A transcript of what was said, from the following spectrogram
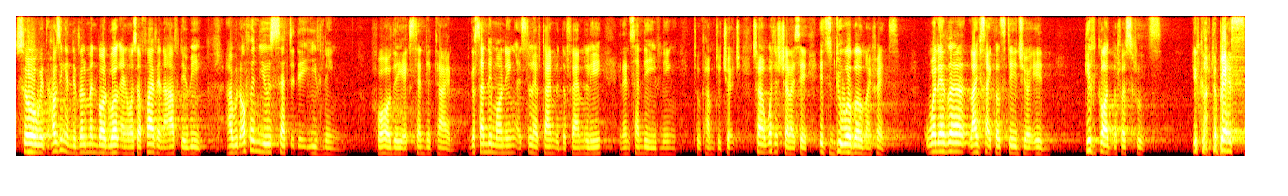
So with Housing and Development Board work, and it was a five and a half day week, I would often use Saturday evening for the extended time. Because Sunday morning, I still have time with the family, and then Sunday evening to come to church. So, what shall I say? It's doable, my friends. Whatever life cycle stage you're in, give God the first fruits. Give God the best.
